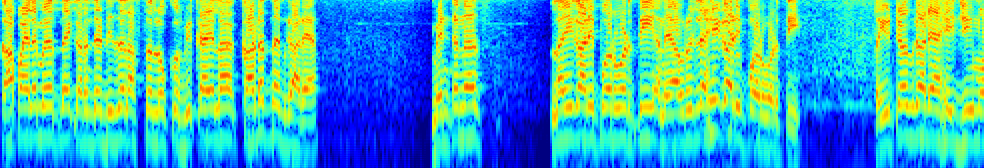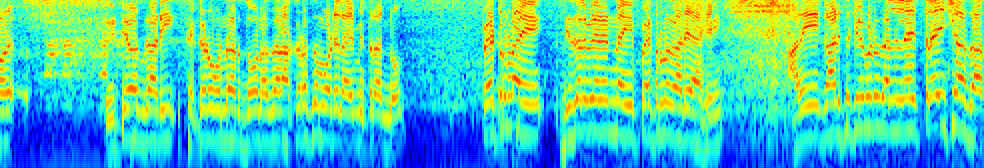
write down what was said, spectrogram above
का पाहायला मिळत नाही? कारण ते डिझेल असतं लोक विकायला काढत नाहीत गाड्या. मेंटेनन्सलाही गाडी परवडती आणि ॲव्हरेजलाही गाडी परवडती. तर इटेवास गाडी आहे जी मॉ इटेवास गाडी सेकंड ओनर दोन हजार अकराचं मॉडेल आहे मित्रांनो. पेट्रोल आहे डिझेल वेरियंट नाही पेट्रोल गाडी आहे. आणि गाडीचं किलोमीटर झालेलं आहे त्र्याऐंशी हजार.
